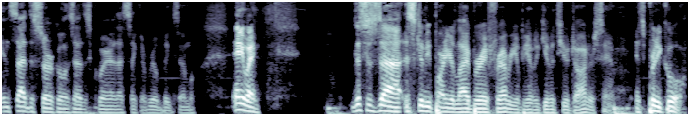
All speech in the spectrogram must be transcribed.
inside the circle, inside the square. That's like a real big symbol. Anyway, this is uh, this is gonna be part of your library forever. You'll be able to give it to your daughter, Sam. It's pretty cool.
